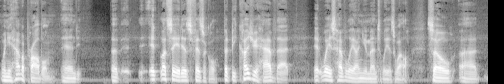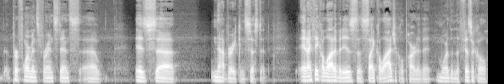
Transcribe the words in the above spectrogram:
when you have a problem and uh, it, it let's say it is physical, but because you have that, it weighs heavily on you mentally as well. So uh, performance, for instance, uh, is uh, not very consistent, and I think a lot of it is the psychological part of it more than the physical.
